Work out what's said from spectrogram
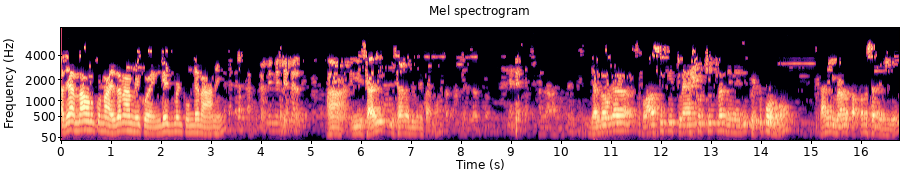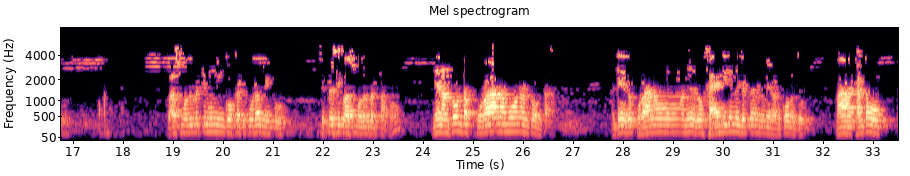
అదే అందాం అనుకున్నా ఏదైనా మీకు ఎంగేజ్మెంట్ ఉండేనా అని. ఈసారి ఈసారి అడుగుంటాను జనరల్గా క్లాసుకి క్లాష్ వచ్చేట్లా నేను ఇది పెట్టుకోను కానీ ఈవేళ తప్పనిసరి అయింది క్లాస్ మొదలుపెట్టి ముందు ఇంకొకటి కూడా మీకు చెప్పేసి క్లాస్ మొదలు పెడతాను. నేను అంటూ ఉంటా పురాణము అని అంటూ ఉంటా. అంటే ఏదో పురాణం అని ఏదో ఫ్యాడ్ కింద చెప్పానని మీరు అనుకోవద్దు. నా కంట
